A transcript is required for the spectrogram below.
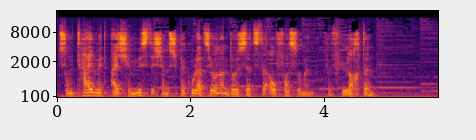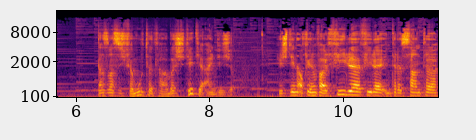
zum Teil mit alchemistischen Spekulationen durchsetzte Auffassungen verflochten. Das, was ich vermutet habe, steht hier eigentlich. Hier stehen auf jeden Fall viele, viele interessante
